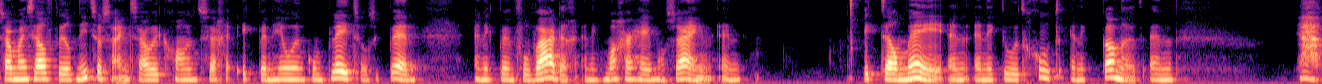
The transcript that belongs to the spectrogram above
zou mijn zelfbeeld niet zo zijn, zou ik gewoon zeggen: ik ben heel en compleet zoals ik ben. En ik ben volwaardig en ik mag er helemaal zijn. En ik tel mee en, en ik doe het goed en ik kan het. En ja,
